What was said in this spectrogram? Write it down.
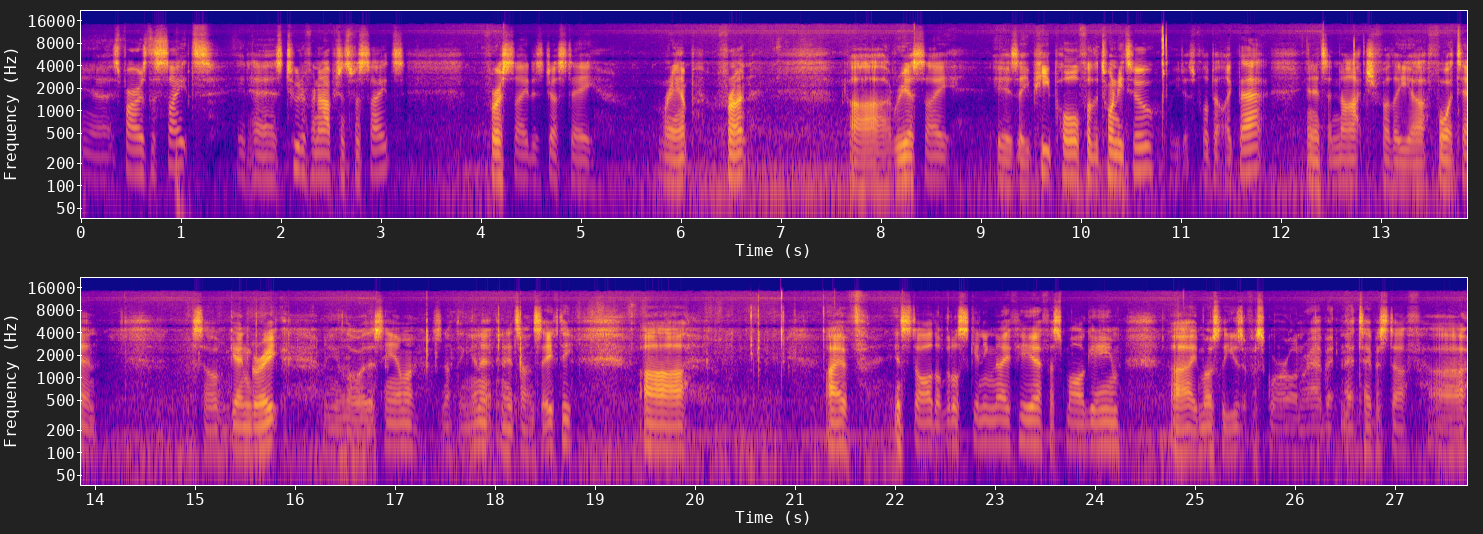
yeah, as far as the sights, it has two different options for sights. First sight is just a ramp front. Uh, rear sight is a peephole for the 22. You just flip it like that, and it's a notch for the uh, 410. So again, great. Let me lower this hammer. There's nothing in it, and it's on safety. Uh, I've installed a little skinning knife here for small game. Uh, I mostly use it for squirrel and rabbit and that type of stuff. Uh,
